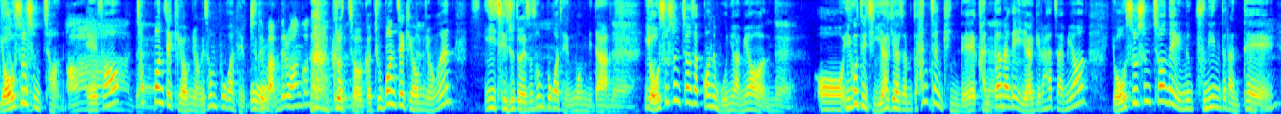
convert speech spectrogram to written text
여수 순천에서 아, 네. 첫 번째 계엄령이 선포가 되고 지들 마음대로 한 거네요. 그렇죠. 그러니까 두 번째 계엄령은 이 제주도에서 선포가 된 겁니다. 네. 이 여수 순천 사건은 뭐냐면 네. 어, 이것도 이제 이야기하자면 또 한참 긴데 간단하게 이야기를 하자면 여수 순천에 있는 군인들한테 음.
